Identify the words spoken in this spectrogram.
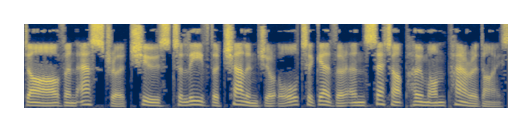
Darv and Astra choose to leave the Challenger altogether and set up home on Paradise.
